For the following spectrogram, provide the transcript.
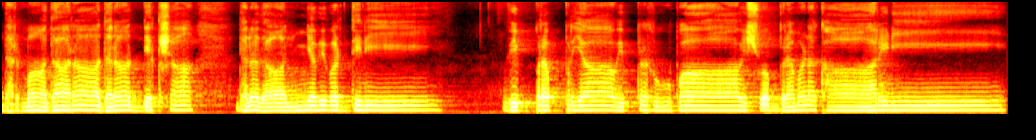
धर्माधारा धनाध्यक्षा धनधान्यविवर्धिनी। विप्रप्रिया विप्ररूपा विश्वभ्रमणकारिणी।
